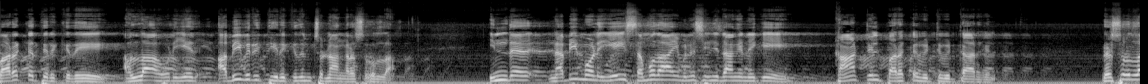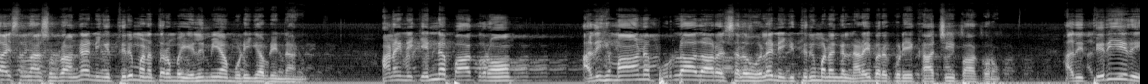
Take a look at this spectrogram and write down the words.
பறக்கத்து இருக்குது. அல்லாஹுடைய அபிவிருத்தி இருக்குதுன்னு சொன்னாங்க ரசூல்லா இந்த நபிமொழியை சமுதாயம் என்ன செஞ்சிட்டாங்க இன்னைக்கு? காற்றில் பறக்க விட்டு விட்டார்கள். ரசூல்லாய் சொல்லலாம் சொல்கிறாங்க நீங்கள் திருமணத்தை ரொம்ப எளிமையாக முடிங்க அப்படின்னாங்க. ஆனால் இன்னைக்கு என்ன பார்க்குறோம் அதிகமான பொருளாதார செலவுகளை இன்றைக்கி திருமணங்கள் நடைபெறக்கூடிய காட்சியை பார்க்குறோம் அது தெரியுது.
